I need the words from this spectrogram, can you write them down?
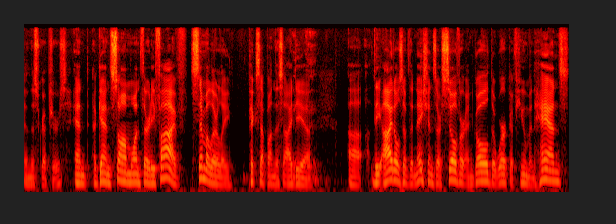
in the scriptures. And again, Psalm 135 similarly picks up on this idea. Uh, the idols of the nations are silver and gold, the work of human hands.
